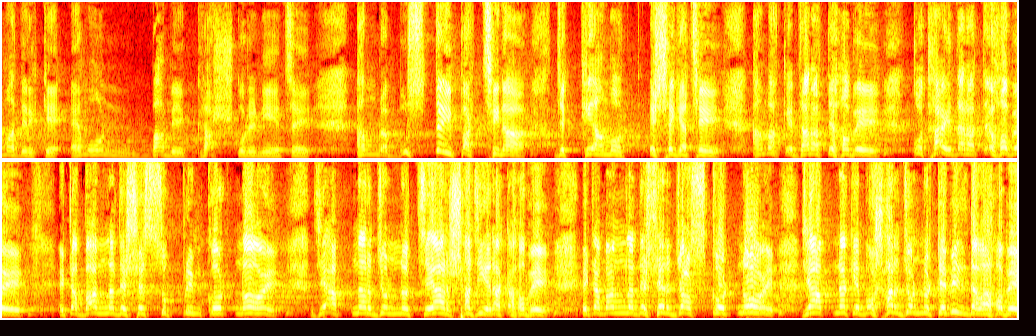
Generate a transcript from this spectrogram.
আমাদেরকে এমন ভাবে গ্রাস করে নিয়েছে, আমরা বুঝতেই পারছি না যে কেয়ামত এসে গেছে। আমাকে দাঁড়াতে হবে, কোথায় দাঁড়াতে হবে? এটা বাংলাদেশের সুপ্রিম কোর্ট নয় যে আপনার জন্য চেয়ার সাজিয়ে রাখা হবে। এটা বাংলাদেশের জজ কোর্ট নয় যে আপনাকে বসার জন্য টেবিল দেওয়া হবে।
